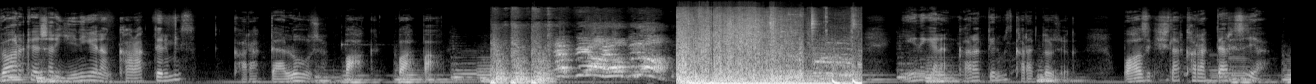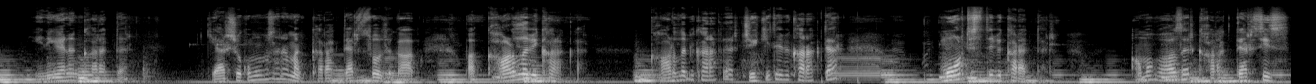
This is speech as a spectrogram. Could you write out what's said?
Ve arkadaşlar yeni gelen karakterimiz karakterli olacak. Bak bak bak. Yeni gelen karakterimiz karakter olacak. Bazı kişiler karaktersiz ya. Yeni gelen karakter gerçek olmamasına rağmen karaktersiz olacak abi. Bak Carla bir karakter. Carla bir karakter, Jackie de bir karakter, Mortis de bir karakter. Ama bazıları karaktersiz.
